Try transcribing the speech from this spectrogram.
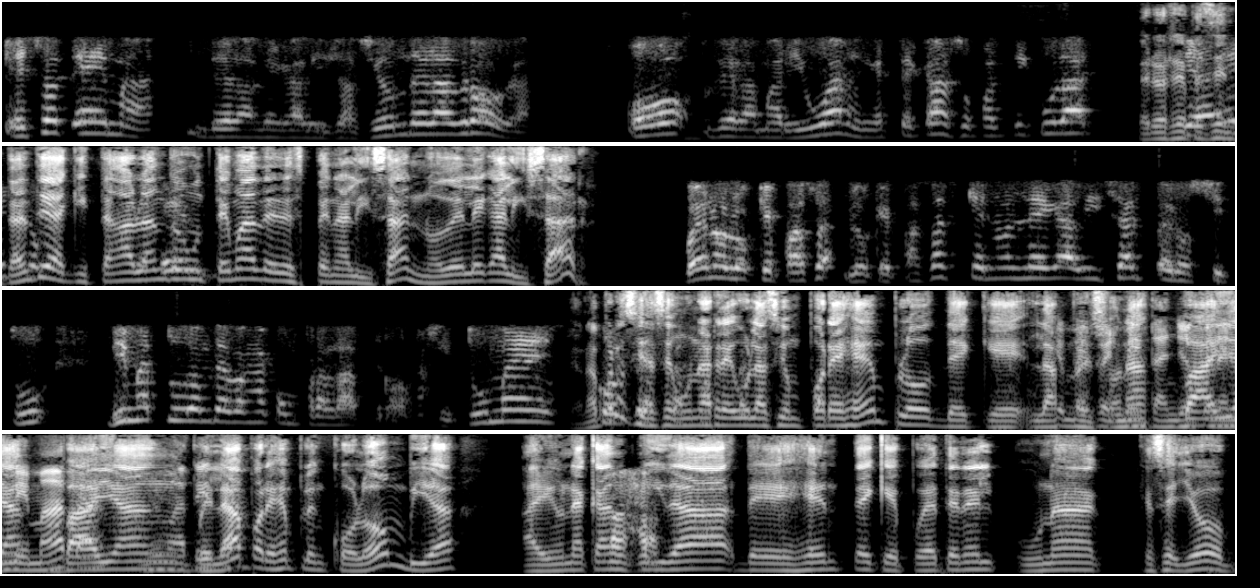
ese tema de la legalización de la droga o de la marihuana, en este caso particular, Pero representante, aquí están hablando de un tema de despenalizar, no de legalizar. Bueno, lo que pasa, lo que pasa es que no es legalizar, pero si tú, dime tú dónde van a comprar las drogas. Si tú me, Bueno, pero si hacen una regulación, por ejemplo, de que las Que personas vayan, mi mata, mi vayan. ¿verdad? Por ejemplo, en Colombia hay una cantidad de gente que puede tener una, qué sé yo,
